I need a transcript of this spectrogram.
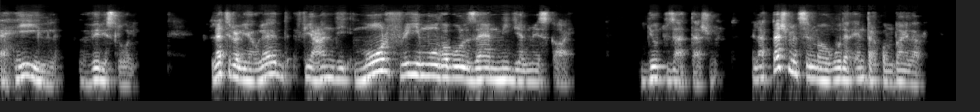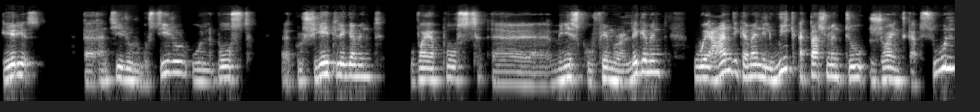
a heal very slowly. lateral يا أولاد في عندي more free movable than medial menisci due to the attachment. الاتاشمنتس الموجودة الانتركوندايلر areas uh, anterior posterior والبوست uh, ligament via post uh, menisco femoral ligament وعندي كمان الويك attachment to joint capsule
